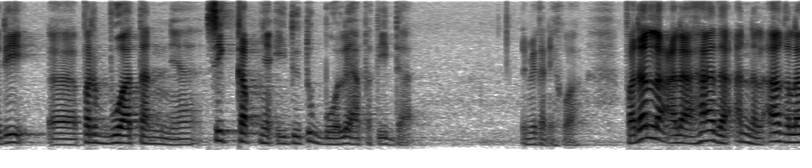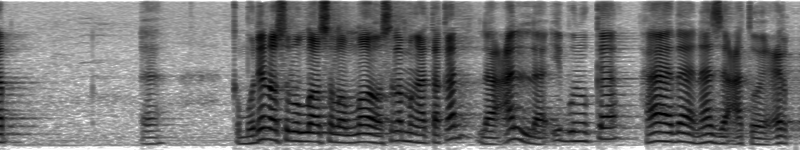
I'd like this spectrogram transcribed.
Jadi eh, perbuatannya, sikapnya itu tuh boleh apa tidak? Demikian ikhwah. Fadalla ala hadha annal aghlab eh, Kemudian Rasulullah SAW mengatakan, la'alla ibnuka hadha naza'atu irq.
